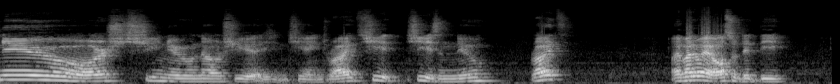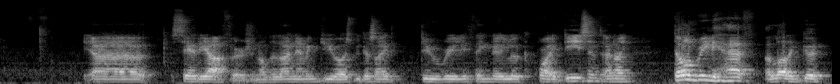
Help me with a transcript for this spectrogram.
new, or she knew. No, she ain't. She ain't right. She she isn't new, right? Uh, by the way, I also did the uh, Serie A version of the dynamic duos because I do really think they look quite decent, and I don't really have a lot of good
